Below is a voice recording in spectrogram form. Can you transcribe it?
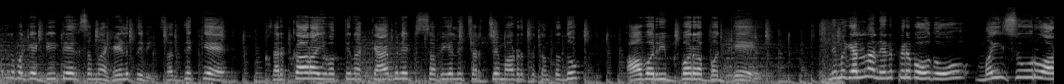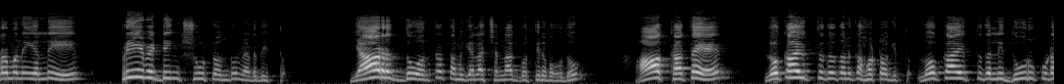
ಅದ್ರ ಬಗ್ಗೆ ಡೀಟೇಲ್ಸ್ ಅನ್ನ ಹೇಳ್ತೀವಿ. ಸದ್ಯಕ್ಕೆ ಸರ್ಕಾರ ಇವತ್ತಿನ ಕ್ಯಾಬಿನೆಟ್ ಸಭೆಯಲ್ಲಿ ಚರ್ಚೆ ಮಾಡಿರ್ತಕ್ಕಂಥದ್ದು ಅವರಿಬ್ಬರ ಬಗ್ಗೆ. ನಿಮಗೆಲ್ಲ ನೆನಪಿರಬಹುದು, ಮೈಸೂರು ಅರಮನೆಯಲ್ಲಿ ಪ್ರೀ ವೆಡ್ಡಿಂಗ್ ಶೂಟ್ ಒಂದು ನಡೆದಿತ್ತು. ಯಾರದ್ದು ಅಂತ ತಮಗೆಲ್ಲ ಚೆನ್ನಾಗಿ ಗೊತ್ತಿರಬಹುದು. ಆ ಕತೆ ಲೋಕಾಯುಕ್ತದ ತನಕ ಹೊಟ್ಟೋಗಿತ್ತು ಲೋಕಾಯುಕ್ತದಲ್ಲಿ ದೂರು ಕೂಡ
